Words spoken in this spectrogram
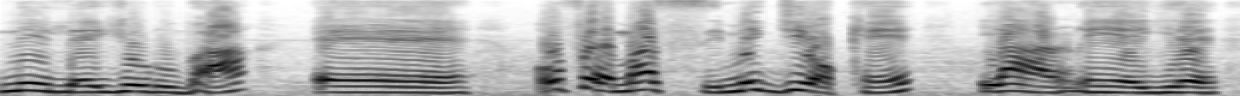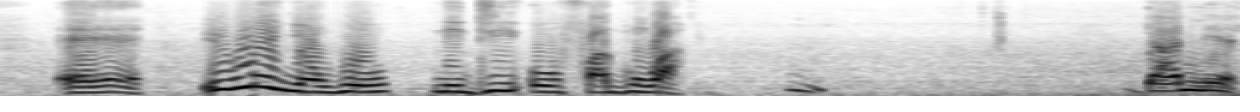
ní ilẹ̀ Yorùbá ó fẹ́ má sí méjì ọ̀kín láàárín ẹ̀yẹ ẹ irú èèyàn wo ni D.O. Fágúnwà. Daniel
